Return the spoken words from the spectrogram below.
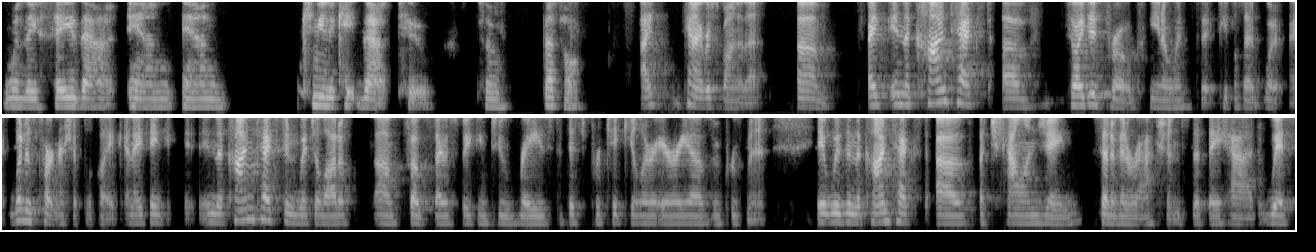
when they say that and and communicate that too. So that's all. I can i respond to that? Um I, in the context of so i did probe you know when people said what what does partnership look like? And i think in the context in which a lot of um, folks i was speaking to raised this particular area of improvement it was in the context of a challenging set of interactions that they had with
